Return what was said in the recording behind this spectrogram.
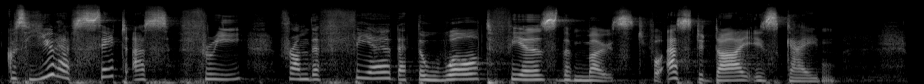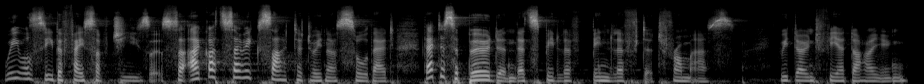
because you have set us free from the fear that the world fears the most. For us to die is gain. We will see the face of Jesus. So I got so excited when I saw that. That is a burden that's been, lifted from us. We don't fear dying.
